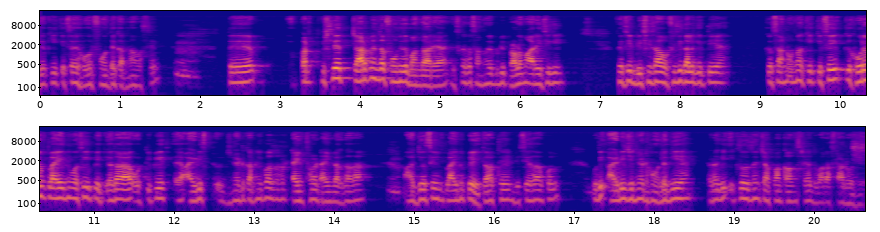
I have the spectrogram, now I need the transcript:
ਹੈ ਕਿ ਕਿਸੇ ਹੋਰ ਫੋਨ ਤੇ ਕਰਨਾ ਵਾਸਤੇ। ਤੇ ਪਰ ਪਿਛਲੇ 4-5 ਦਾ ਫੋਨ ਹੀ ਤਾਂ ਬੰਦ ਆ ਰਿਹਾ ਇਸ ਕਰਕੇ ਸਾਨੂੰ ਇਹ ਬੜੀ ਪ੍ਰੋਬਲਮ ਆ ਰਹੀ ਸੀਗੀ। ਫਿਰ ਅਸੀਂ ਡੀਸੀ ਸਾਹਿਬ ਆਫਿਸ ਦੀ ਗੱਲ ਕੀਤੀ ਹੈ ਕਿ ਸਾਨੂੰ ਉਹਨਾਂ ਕਿ ਕਿਸੇ ਹੋਰ EMPLOYE ਨੂੰ ਅਸੀਂ ਭੇਜਿਆ ਦਾ OTP ਆਈਡੀ ਜਨਰੇਟ ਕਰਨੀ ਪਰ ਟਾਈਮ ਥੋੜਾ ਟਾਈਮ ਲੱਗਦਾ ਦਾ। ਅੱਜ ਅਸੀਂ EMPLOYE ਨੂੰ ਭੇਜਤਾ ਉੱਥੇ ਡੀਸੀ ਸਾਹਿਬ ਕੋਲ। ਉਹਦੀ ਆਈਡੀ ਜਨਰੇਟ ਹੋਣ ਲੱਗੀ ਹੈ ਜਿਹੜਾ ਕਿ ਇੱਕ ਦੋ ਦਿਨ ਚ ਆਪਾਂ ਕੰਮ ਸ਼ਾਇਦ ਦੁਬਾਰਾ ਸਟਾਰਟ ਹੋ ਜਾਏ।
